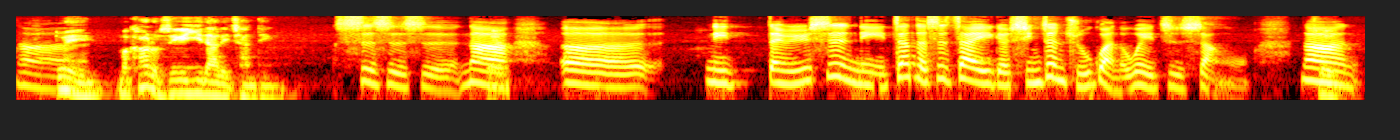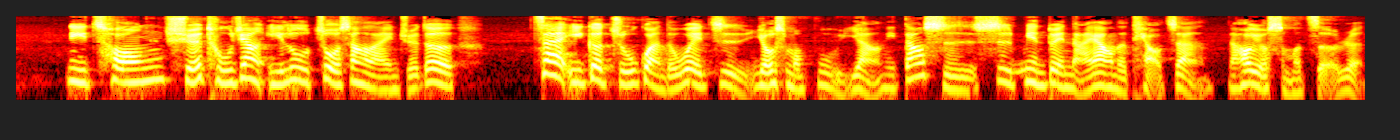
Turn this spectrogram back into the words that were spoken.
那对，Mercato 是一个意大利餐厅。是是是，那呃，你等于是你真的是在一个行政主管的位置上哦。那你从学徒这样一路做上来，你觉得在一个主管的位置有什么不一样？你当时是面对哪样的挑战？然后有什么责任？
